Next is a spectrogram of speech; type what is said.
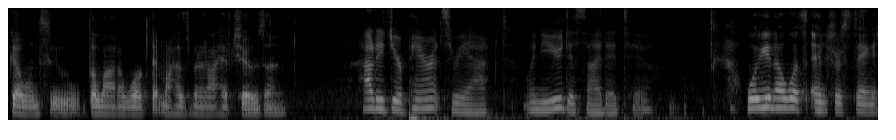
go into the line of work that my husband and I have chosen. How did your parents react when you decided to? Well, you know what's interesting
